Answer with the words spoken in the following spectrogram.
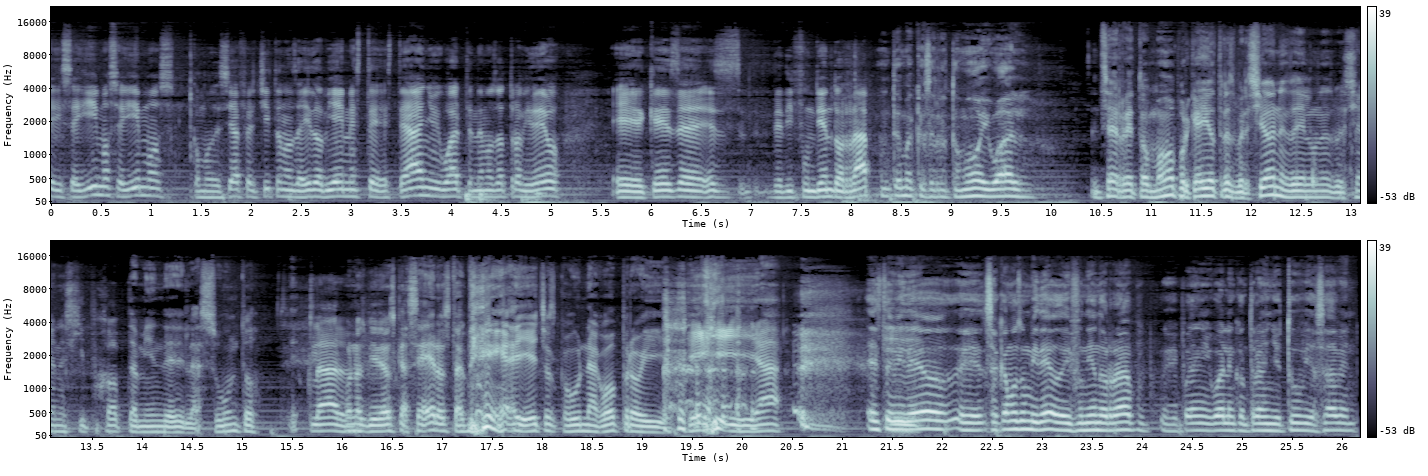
Y ahí seguimos, seguimos. Como decía Ferchito, nos ha ido bien este, este año. Igual tenemos otro video eh, que es de, es de difundiendo rap. Un tema que se retomó igual. Se retomó porque hay otras versiones, hay algunas versiones hip hop también del asunto. Claro. Unos videos caseros también hay hechos con una GoPro y, y ya. Este Y- video, eh, sacamos un video de difundiendo rap, eh, pueden igual encontrar en YouTube, ya saben.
